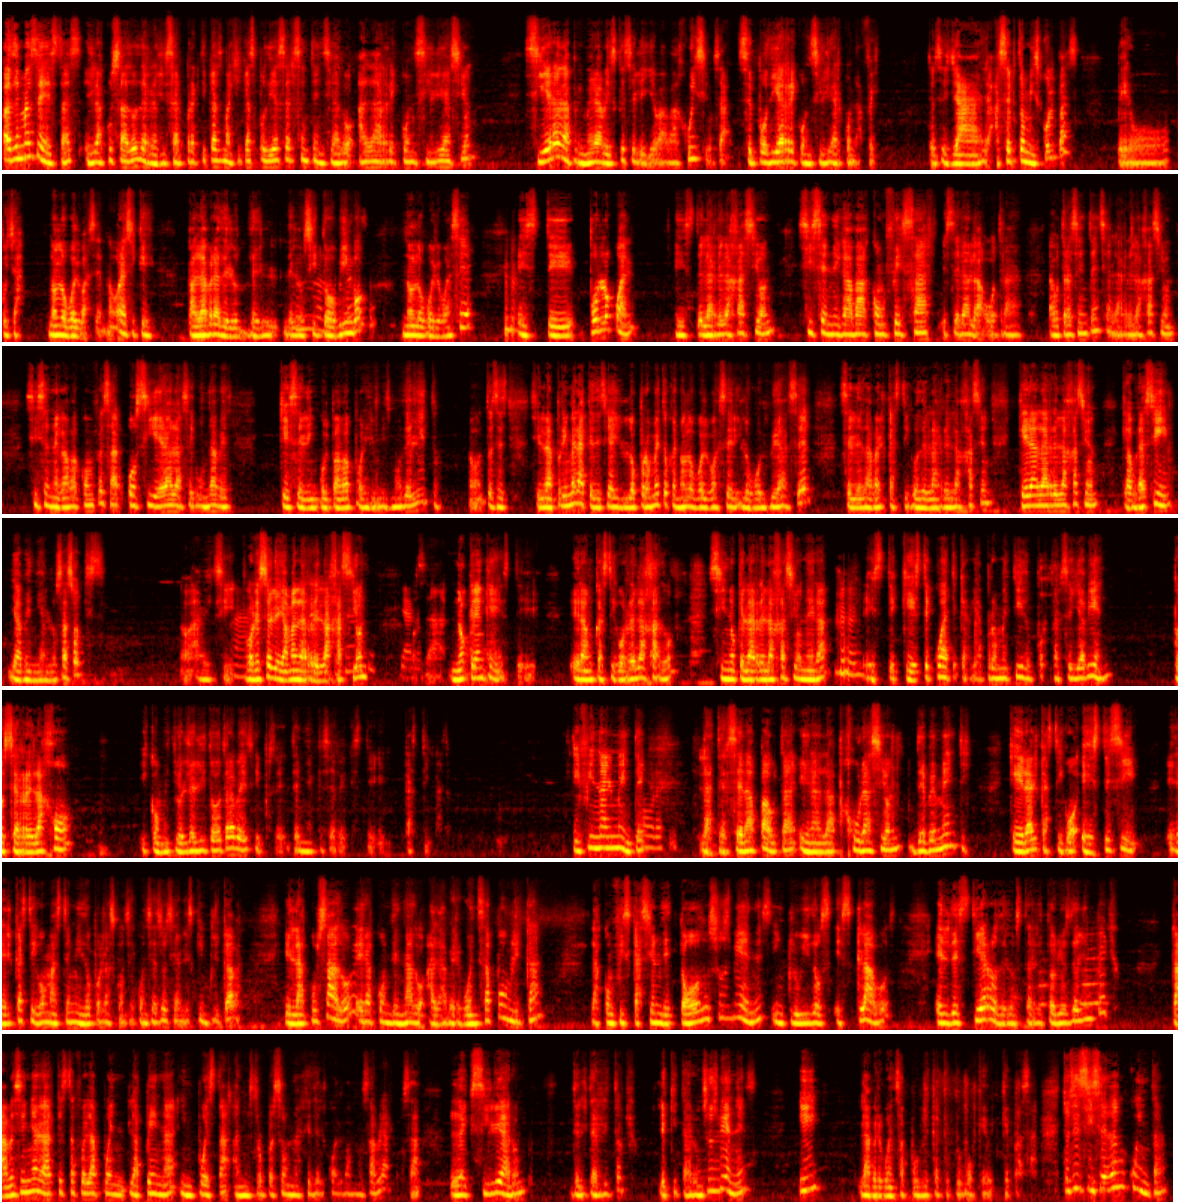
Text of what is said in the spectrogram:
además de estas, el acusado de realizar prácticas mágicas podía ser sentenciado a la reconciliación si era la primera vez que se le llevaba a juicio, o sea, se podía reconciliar con la fe. Entonces ya acepto mis culpas, pero pues ya, no lo vuelvo a hacer, ¿no? Ahora sí que palabra del, del, osito bimbo, no lo vuelvo a hacer. Este, por lo cual, este, la relajación si se negaba a confesar, esa era la otra, la otra sentencia, la relajación, si se negaba a confesar o si era la segunda vez que se le inculpaba por el mismo delito. ¿No? Entonces, si la primera que decía, y lo prometo que no lo vuelvo a hacer y lo volví a hacer, se le daba el castigo de la relajación, que era la relajación que ahora sí ya venían los azotes. Ah. por eso le llaman la relajación. O sea, no crean que este era un castigo relajado, sino que la relajación era este, que este cuate que había prometido portarse ya bien, pues se relajó y cometió el delito otra vez y pues tenía que ser este, castigado. Y finalmente, sí. la tercera pauta era la abjuración de vementi, que era el castigo, este sí, era el castigo más temido por las consecuencias sociales que implicaba. El acusado era condenado a la vergüenza pública, la confiscación de todos sus bienes, incluidos esclavos, el destierro de los territorios del imperio. Cabe señalar que esta fue la, la pena impuesta a nuestro personaje del cual vamos a hablar. O sea, la exiliaron del territorio, le quitaron sus bienes y la vergüenza pública que tuvo que, que pasar. Entonces, si se dan cuenta,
